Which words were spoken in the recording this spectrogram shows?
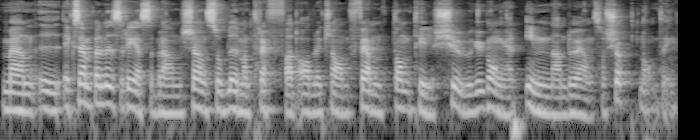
Men i exempelvis resebranschen så blir man träffad av reklam 15 till 20 gånger innan du ens har köpt någonting.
